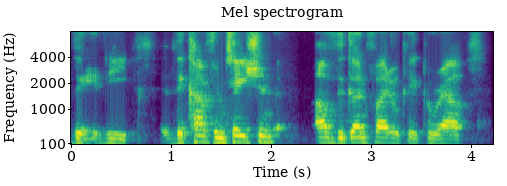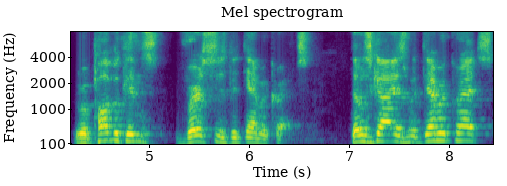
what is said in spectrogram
the, the, the confrontation of the gunfight OK Corral, Republicans versus the Democrats. Those guys were Democrats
